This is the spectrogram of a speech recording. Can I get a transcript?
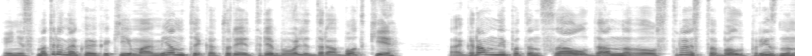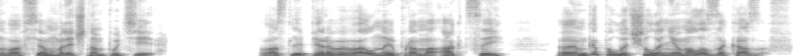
и несмотря на кое-какие моменты, которые требовали доработки, огромный потенциал данного устройства был признан во всем Млечном Пути. После первой волны промо-акций ОМГ получила немало заказов.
